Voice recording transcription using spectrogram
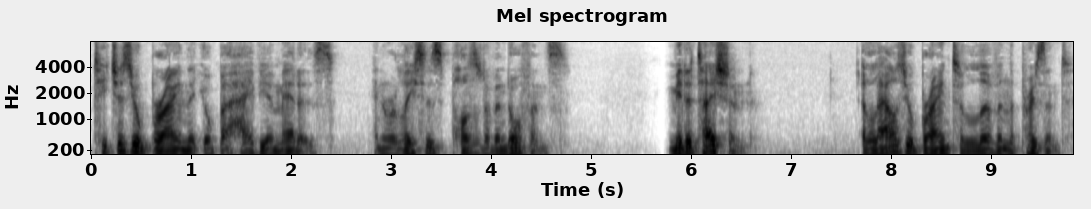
teaches your brain that your behavior matters and releases positive endorphins. Meditation allows your brain to live in the present,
